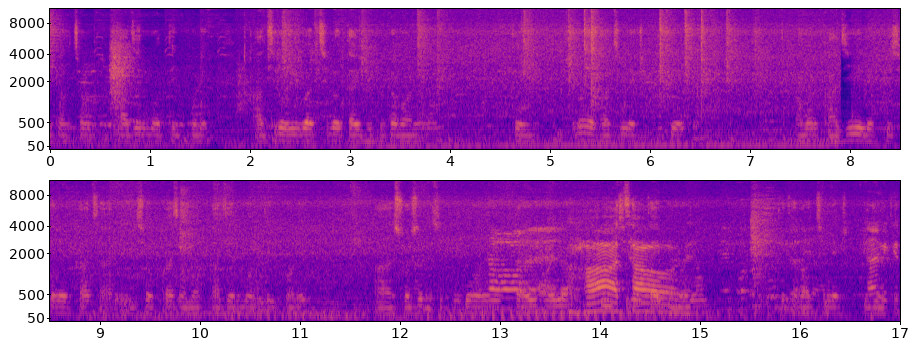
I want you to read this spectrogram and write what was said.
এটা হচ্ছে আমাদের কাজের মধ্যেই পড়ে। আজ রবিবার ছিল তাই ভিডিওটা বানালাম। তো চলো দেখা হচ্ছে নেক্সট ভিডিওতে আমার কাজই ইলেকট্রিশিয়ানের কাজ আর এইসব কাজ আমার কাজের মধ্যেই পড়ে। আর সচরাচর ভিডিও বানানোর টাইম হয় না। হ্যাঁ, আচ্ছা, বানালাম। তো দেখা হচ্ছে নেক্সট ভিডিওতে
